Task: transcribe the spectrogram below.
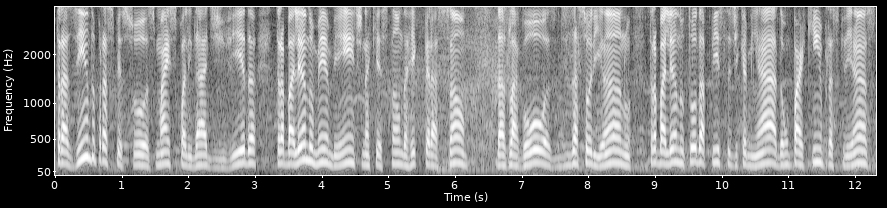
trazendo para as pessoas mais qualidade de vida, trabalhando o meio ambiente na questão da recuperação das lagoas, desassoreando, trabalhando toda a pista de caminhada, um parquinho para as crianças,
